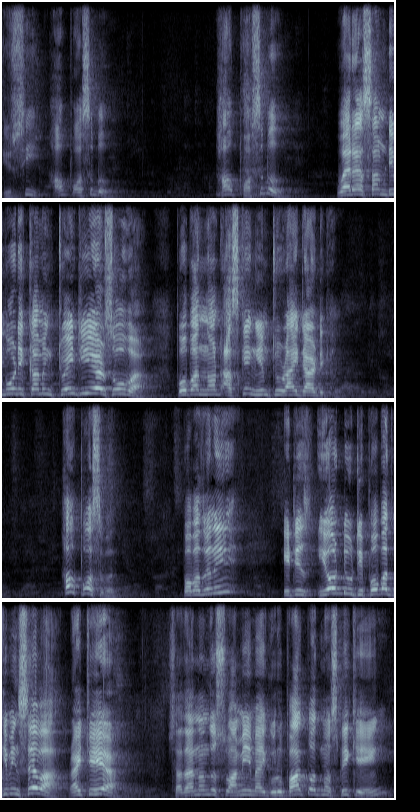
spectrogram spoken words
You see, how possible? How possible? Whereas some devotee coming 20 years over, Prabhupada not asking him to write article. How possible? Prabhupada, it is your duty, Prabhupada giving seva, right here. Sadananda Swami, my Guru Padma speaking,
